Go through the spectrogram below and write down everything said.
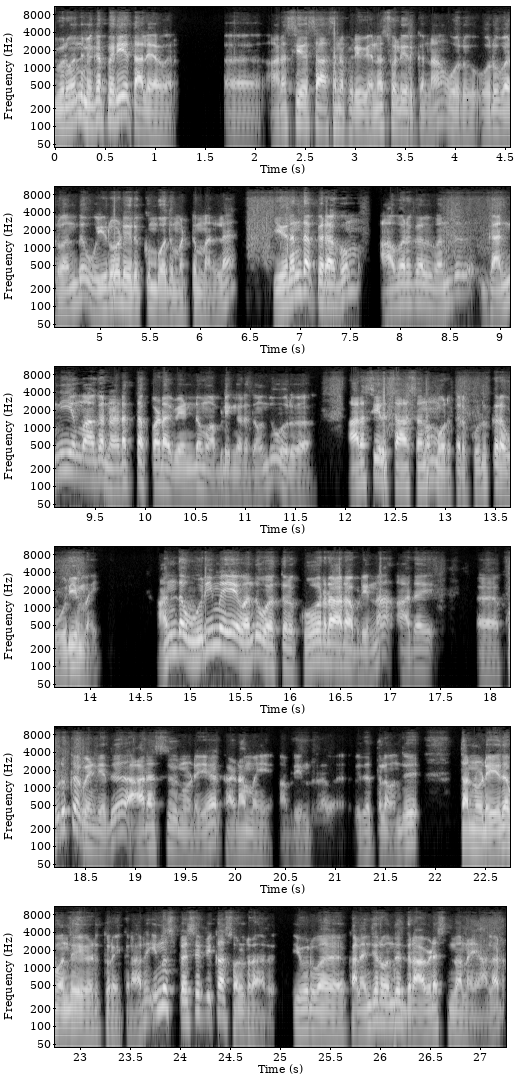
இவர் வந்து மிகப்பெரிய தலைவர். அரசியல் சாசன பிரிவு என்ன சொல்லியிருக்குன்னா ஒரு ஒருவர் வந்து உயிரோடு இருக்கும்போது மட்டுமல்ல இறந்த பிறகும் அவர்கள் வந்து கண்ணியமாக நடத்தப்பட வேண்டும் அப்படிங்கிறது வந்து ஒரு அரசியல் சாசனம் ஒருத்தர் கொடுக்கிற உரிமை. அந்த உரிமையை வந்து ஒருத்தர் கோர்றாரு அப்படின்னா அதை கொடுக்க வேண்டியது அரசினுடைய கடமை அப்படின்ற விதத்துல வந்து தன்னுடைய இதை வந்து எடுத்துரைக்கிறாரு. இன்னும் ஸ்பெசிபிக்கா சொல்றாரு. இவர் கலைஞர் வந்து திராவிட சிந்தனையாளர்.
